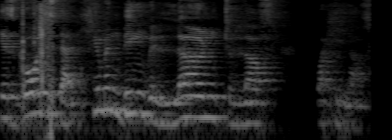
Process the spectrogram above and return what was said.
His goal is that human being will learn to love what he loves.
